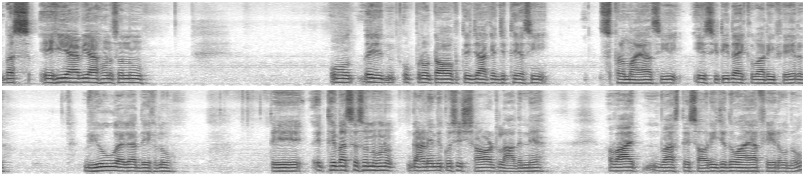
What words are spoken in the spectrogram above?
ਬਸ ਇਹੀ ਹੈ ਵੀ ਆ ਹੁਣ ਤੁਹਾਨੂੰ ਉਹ ਦੇ ਉੱਪਰੋਂ ਟੌਪ ਤੇ ਜਾ ਕੇ ਜਿੱਥੇ ਅਸੀਂ ਫਿਲਮਾਇਆ ਸੀ, ਇਹ ਸਿਟੀ ਦਾ ਇੱਕ ਵਾਰੀ ਫੇਰ ਵਿਊ ਹੈਗਾ ਦੇਖ ਲਓ। ਤੇ ਇੱਥੇ ਬਸ ਤੁਹਾਨੂੰ ਹੁਣ ਗਾਣੇ ਦੇ ਕੁਝ ਸ਼ਾਰਟ ਲਾ ਦਿੰਨੇ ਆ। ਆਵਾਜ਼ ਵਾਸਤੇ ਸੌਰੀ ਜਦੋਂ ਆਇਆ ਫੇਰ ਉਦੋਂ।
